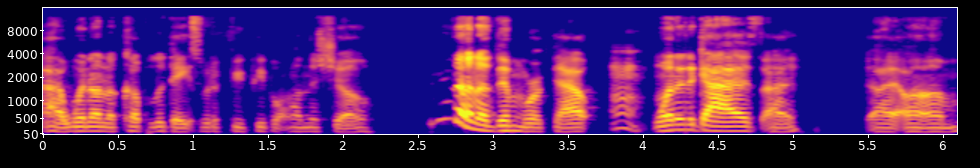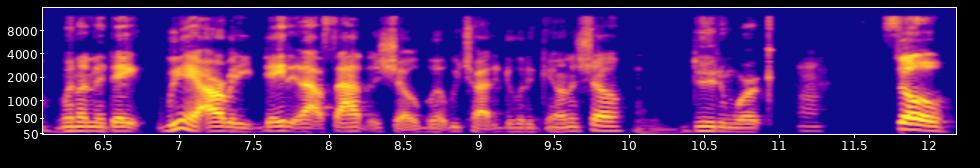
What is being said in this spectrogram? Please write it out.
I went on a couple of dates with a few people on the show. None of them worked out. Mm. One of the guys I I um went on a date. We had already dated outside of the show, but we tried to do it again on the show. Mhm. Didn't work. Mm. So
